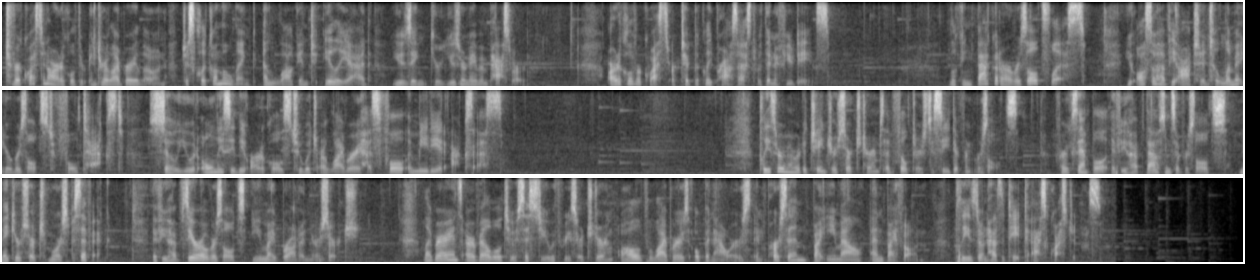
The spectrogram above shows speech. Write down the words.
To request an article through Interlibrary Loan, just click on the link and log into ILLiad using your username and password. Article requests are typically processed within a few days. Looking back at our results list, you also have the option to limit your results to full text, so you would only see the articles to which our library has full immediate access. Please remember to change your search terms and filters to see different results. For example, if you have thousands of results, make your search more specific. If you have zero results, you might broaden your search. Librarians are available to assist you with research during all of the library's open hours in person, by email, and by phone. Please don't hesitate to ask questions.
